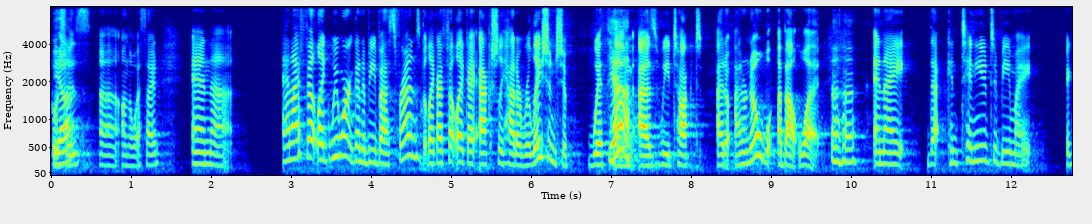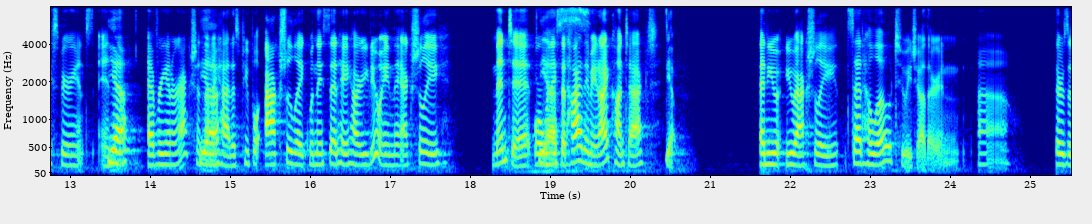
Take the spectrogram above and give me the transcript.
was Yeah. Busch's uh, on the west side, and uh, and I felt like we weren't going to be best friends, but like I felt like I actually had a relationship with Yeah. him as we talked. I don't I don't know about what, Uh-huh. and I that continued to be my experience in Yeah. every interaction that I had. Is people actually like when they said, "Hey, how are you doing?" They actually meant it, or when they said hi, they made eye contact Yep. and you you actually said hello to each other and uh, there's a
